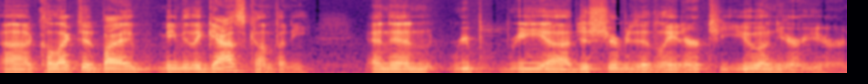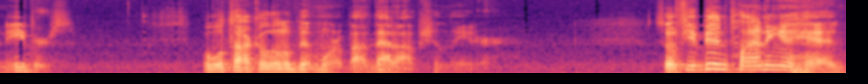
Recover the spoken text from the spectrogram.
uh, collected by maybe the gas company and then redistributed re, uh, later to you and your, your neighbors. But we'll talk a little bit more about that option later. So if you've been planning ahead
